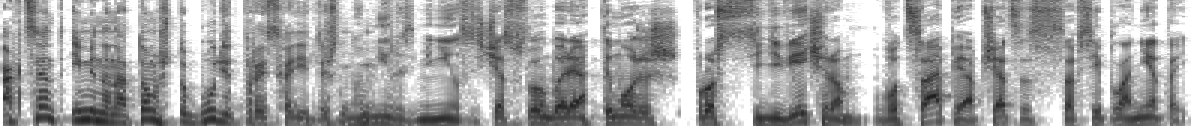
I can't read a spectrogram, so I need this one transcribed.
акцент именно на том, что будет происходить. Есть, Но мир изменился. Сейчас, условно говоря, ты можешь просто сидя вечером в WhatsApp общаться со всей планетой.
